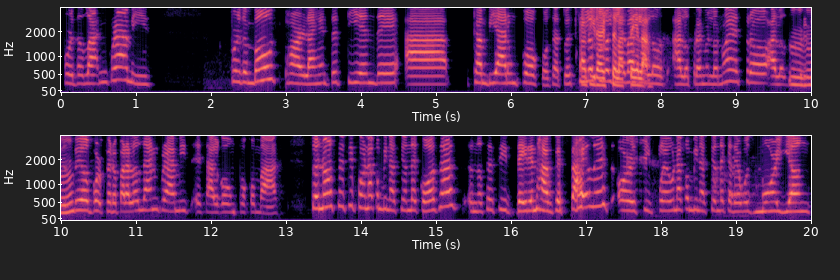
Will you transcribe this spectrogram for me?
for the Latin Grammys, for the most part, la gente tiende a cambiar un poco. O sea, tu estilo lo tirarse la tela. A, los, a los premios Lo Nuestro, a los premios Ujú. Billboard, pero para los Latin Grammys es algo un poco más. So, no sé si fue una combinación de cosas, no sé si they didn't have good stylists, or si fue una combinación de que there was more young,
